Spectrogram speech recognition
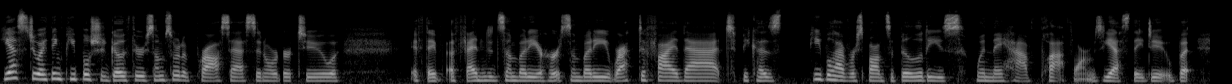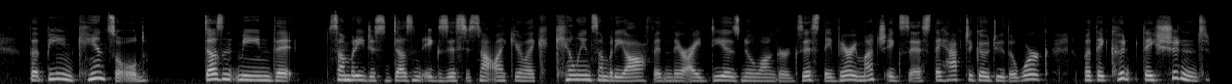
yes, do I think people should go through some sort of process in order to, if they've offended somebody or hurt somebody, rectify that because people have responsibilities when they have platforms. Yes, they do. But but being canceled doesn't mean that somebody just doesn't exist. It's not like you're like killing somebody off and their ideas no longer exist. They very much exist. They have to go do the work, but they couldn't they shouldn't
